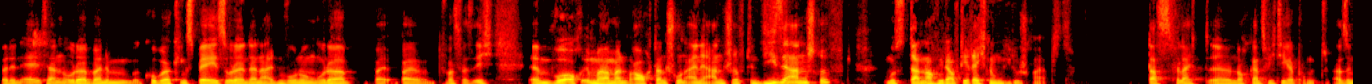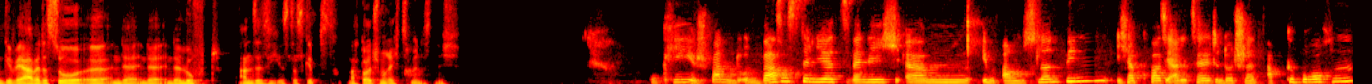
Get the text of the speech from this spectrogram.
bei den Eltern oder bei einem Coworking Space oder in deiner alten Wohnung oder bei, bei was weiß ich, ähm, wo auch immer, man braucht dann schon eine Anschrift. Und diese Anschrift muss dann auch wieder auf die Rechnung, die du schreibst. Das ist vielleicht äh, noch ein ganz wichtiger Punkt. Also ein Gewerbe, das so äh, in, der, in, der, in der Luft ansässig ist, das gibt es nach deutschem Recht zumindest nicht. Okay, spannend. Und was ist denn jetzt, wenn ich ähm, im Ausland bin? Ich habe quasi alle Zelte in Deutschland abgebrochen,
